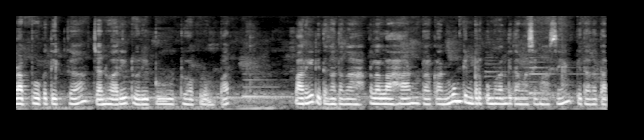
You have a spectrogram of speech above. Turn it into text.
Rabu ketiga Januari 2024 Mari di tengah-tengah kelelahan bahkan mungkin pergumulan kita masing-masing Kita tetap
